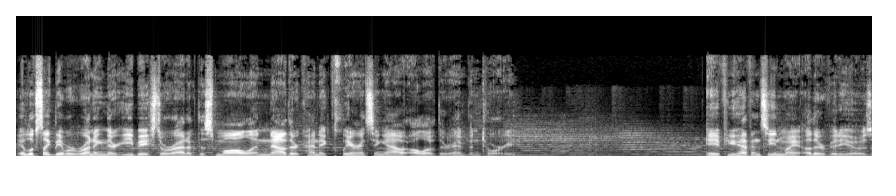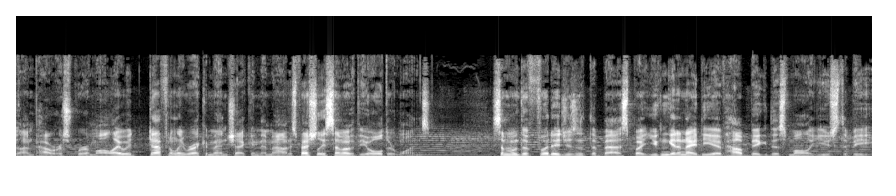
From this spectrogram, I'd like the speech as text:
It looks like they were running their eBay store out of this mall, and now they're kind of clearancing out all of their inventory. If you haven't seen my other videos on Power Square Mall, I would definitely recommend checking them out, especially some of the older ones. Some of the footage isn't the best, but you can get an idea of how big this mall used to be.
